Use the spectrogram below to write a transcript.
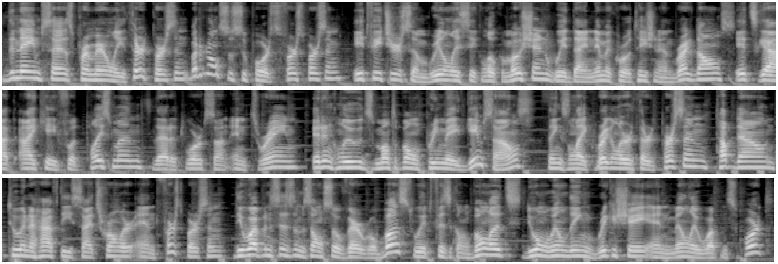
The name says primarily third person, but it also supports first person. It features some realistic locomotion with dynamic rotation and ragdolls. It's got IK foot placement that it works on any terrain. It includes multiple pre-made game styles, things like regular third person, top down, 2.5D side scroller, and first person. The weapon system is also very robust with physical bullets, dual wielding, ricochet, and melee weapon support.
